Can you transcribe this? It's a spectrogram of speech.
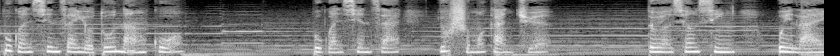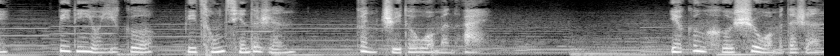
不管现在有多难过，不管现在有什么感觉，都要相信未来必定有一个比从前的人更值得我们爱，也更合适我们的人。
